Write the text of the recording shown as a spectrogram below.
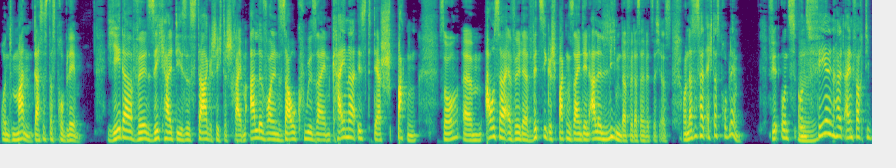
Und Mann, das ist das Problem. Jeder will sich halt diese Star-Geschichte schreiben. Alle wollen sau cool sein. Keiner ist der Spacken. So, ähm, außer er will der witzige Spacken sein, den alle lieben dafür, dass er witzig ist. Und das ist halt echt das Problem. Wir, uns, uns fehlen halt einfach die,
